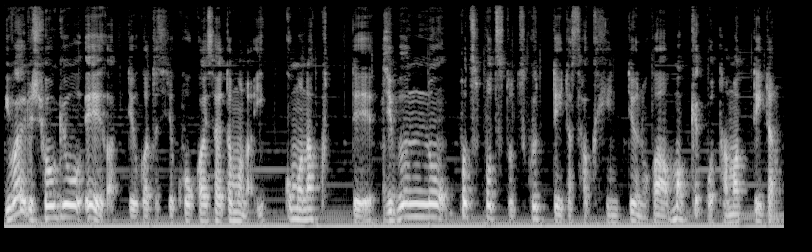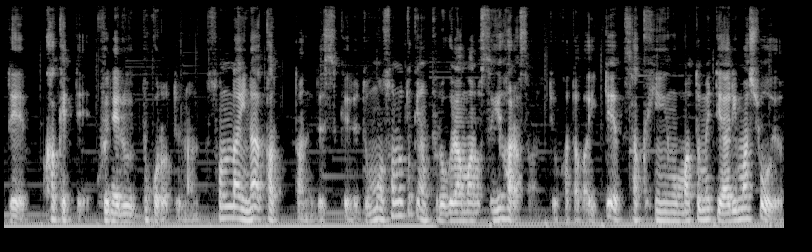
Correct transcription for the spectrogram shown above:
いわゆる商業映画っていう形で公開されたものは一個もなくって、自分のポツポツと作っていた作品っていうのが、まあ結構溜まっていたので、かけてくれるところというのはそんなになかったんですけれども、その時のプログラマーの杉原さんっていう方がいて、作品をまとめてやりましょうよ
